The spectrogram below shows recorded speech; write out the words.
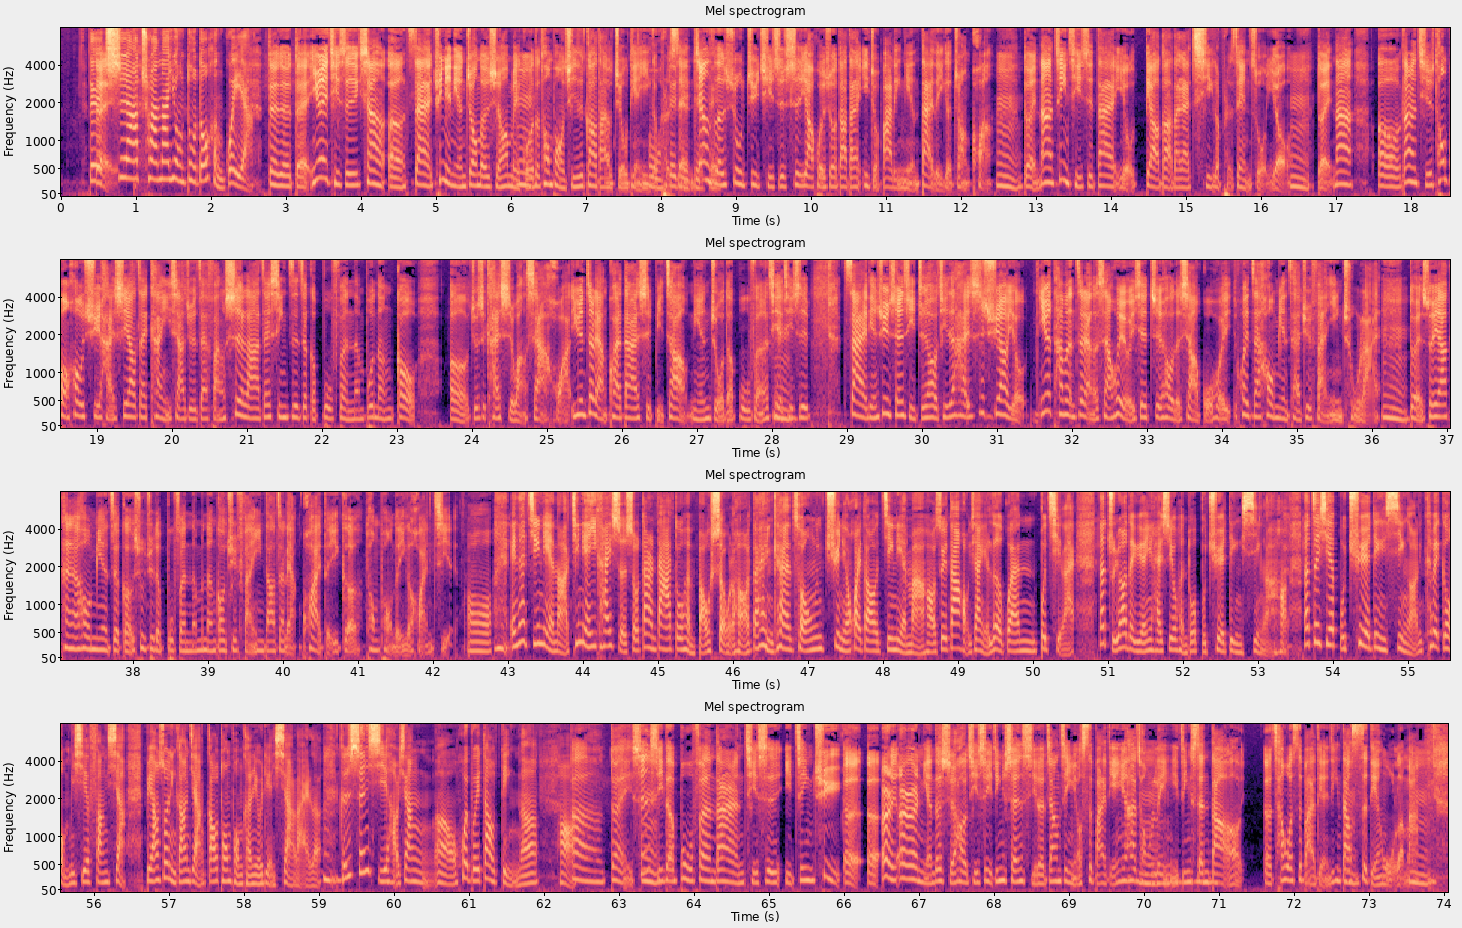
对，吃啊、穿啊、用度都很贵呀。对对对，因为其实像呃，在去年年中的时候，美国的通膨其实高达有九点一个 percent，这样子的数据其实是要回溯到大概一九八零年代的一个状况。嗯，对。那近期是大概有掉到大概七个 percent 左右。嗯，对。那呃，当然，其实通膨后续还是要再看一下，就是在房市啦，在薪资这个部分能不能够。呃，就是开始往下滑，因为这两块大概是比较粘着的部分，而且其实，在连续升息之后，其实还是需要有，因为他们这两个市场会有一些滞后的效果，会会在后面才去反映出来。嗯，对，所以要看看后面这个数据的部分能不能够去反映到这两块的一个通膨的一个环节。哦，哎，那今年啊，今年一开始的时候，当然大家都很保守了哈，但是你看从去年坏到今年嘛哈，所以大家好像也乐观不起来。那主要的原因还是有很多不确定性啊哈。那这些不确定性啊，你可不可以给我们一些方向？比方说，你刚刚讲高通膨可能有点下来了，可是升息好像呃会不会到顶呢？哈，嗯，对，升息的部分当然其实已经去呃呃二零二二年的时候，其实已经升息了将近有四百点，因为它从零已经升到。呃，超过四百点，已经到四点五了嘛？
